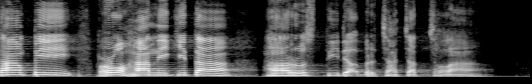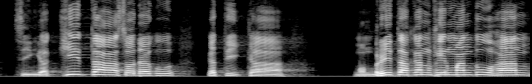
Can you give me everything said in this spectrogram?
tapi rohani kita harus tidak bercacat celah. Sehingga kita saudaraku ketika memberitakan firman Tuhan,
